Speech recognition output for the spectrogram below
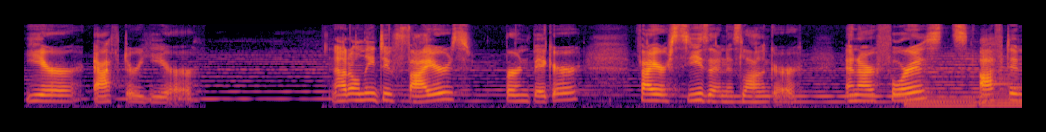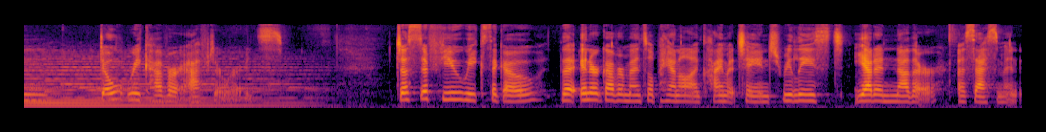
year after year. Not only do fires burn bigger, fire season is longer, and our forests often don't recover afterwards. Just a few weeks ago, the Intergovernmental Panel on Climate Change released yet another assessment.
